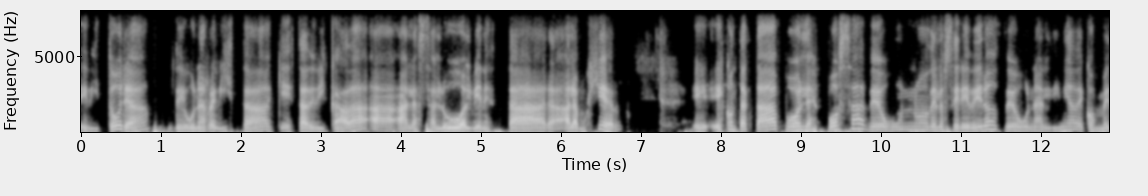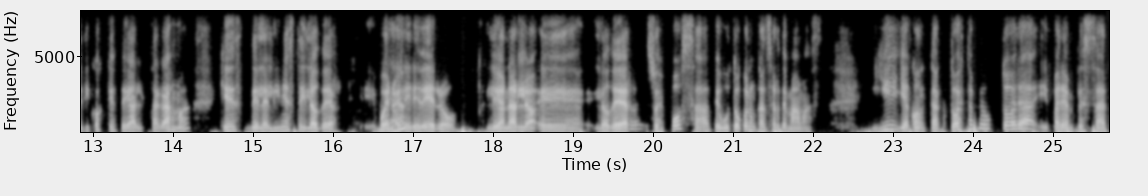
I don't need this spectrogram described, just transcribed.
editora de una revista que está dedicada a, la salud, al bienestar, a la mujer, eh, es contactada por la esposa de uno de los herederos de una línea de cosméticos que es de alta gama, que es de la línea Estée Lauder. Eh, Bueno, el heredero, Leonard Lo- eh, Lauder, su esposa, debutó con un cáncer de mamas. Y ella contactó a esta productora y para empezar,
